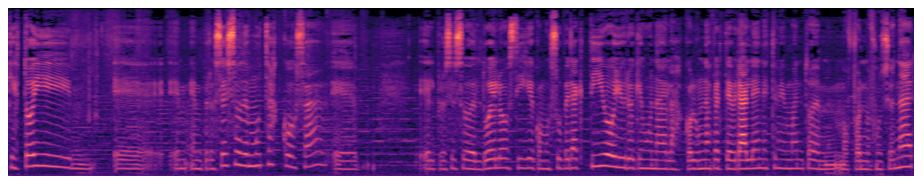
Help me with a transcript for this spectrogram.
que estoy mm, eh, en, proceso de muchas cosas. el proceso del duelo sigue como súper activo, yo creo que es una de las columnas vertebrales en este momento de mi forma de funcionar,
